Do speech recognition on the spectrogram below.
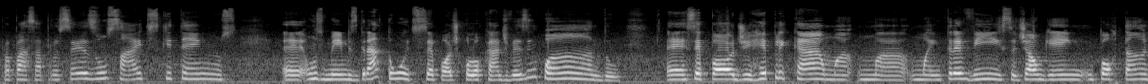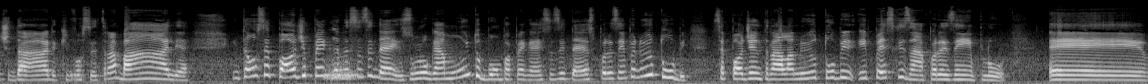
para passar para vocês uns sites que tem uns, é, uns memes gratuitos. Você pode colocar de vez em quando. É, você pode replicar uma, uma, uma entrevista de alguém importante da área que você trabalha. Então você pode ir pegando essas ideias. Um lugar muito bom para pegar essas ideias, por exemplo, é no YouTube. Você pode entrar lá no YouTube e pesquisar, por exemplo, é,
